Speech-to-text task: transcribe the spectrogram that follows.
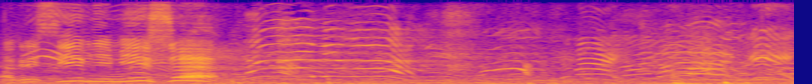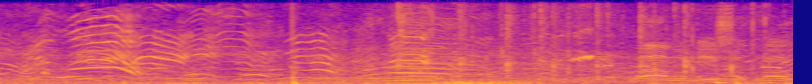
Агресивнее, Миша! Браво, Миша, браво.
